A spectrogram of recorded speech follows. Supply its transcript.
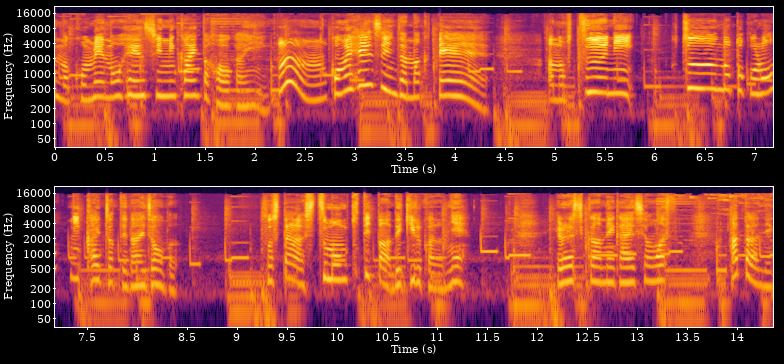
ゆの米の返信に書いた方がいい。うん、米返信じゃなくて、あの、普通に、普通のところに書いちゃって大丈夫。そしたら質問来てたらできるからね。よろしくお願いします。あとはね、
